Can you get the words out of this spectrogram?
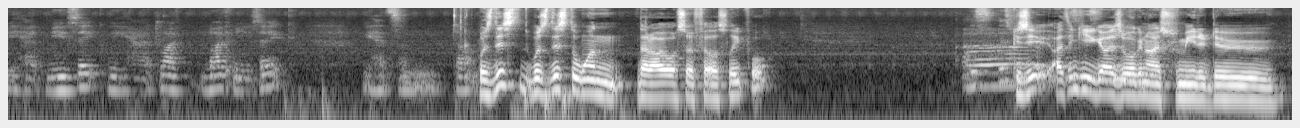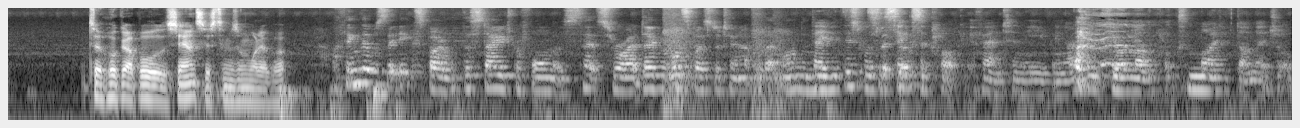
we had music, we had live live music, we had some dance. Was this was this the one that I also fell asleep for? This- this Because was- I think you guys organised for me to do to hook up all the sound systems and whatever. I think that was the expo with the stage performers. That's right. David was supposed to turn up for that one. David, this was a Slipped six o'clock event in the evening. I think your alarm clocks might have done their job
